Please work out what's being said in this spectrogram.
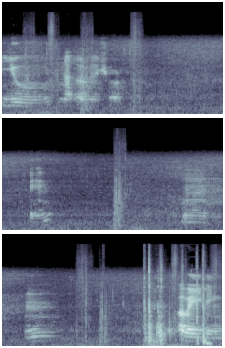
you not really sure. In mm -hmm. awaiting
